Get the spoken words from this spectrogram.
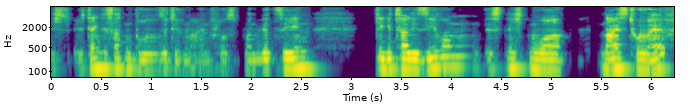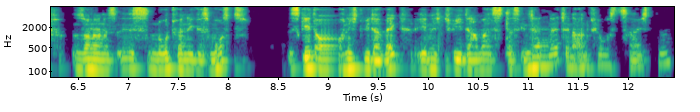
Ich, ich denke, es hat einen positiven Einfluss. Man wird sehen, Digitalisierung ist nicht nur nice to have, sondern es ist ein notwendiges Muss. Es geht auch nicht wieder weg, ähnlich wie damals das Internet in Anführungszeichen.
